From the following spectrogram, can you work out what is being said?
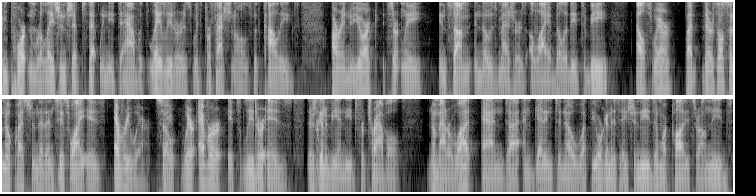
important relationships that we need to have with lay leaders, with professionals, with colleagues, are in New York. It's certainly in some in those measures a liability to be elsewhere. But there's also no question that NCSY is everywhere. So right. wherever its leader is, there's going to be a need for travel no matter what, and uh, and getting to know what the organization needs and what Klal Yisrael needs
